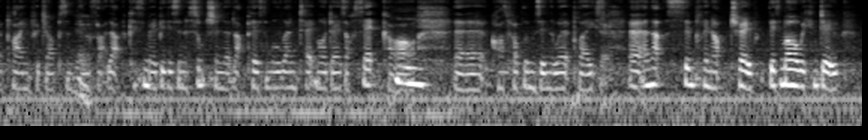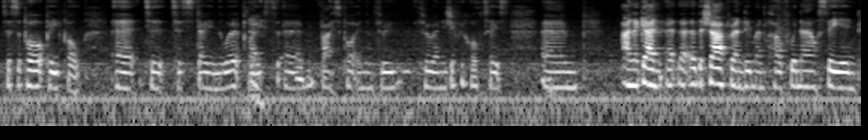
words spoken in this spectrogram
applying for jobs and Yeah. things like that because maybe there's an assumption that that person will then take more days off sick or Mm. uh, cause problems in the workplace Yeah. uh, and that's simply not true there's more we can do to support people uh, to, to stay in the workplace um, by supporting them through through any difficulties um, and again at the, at the sharper end in mental health we're now seeing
